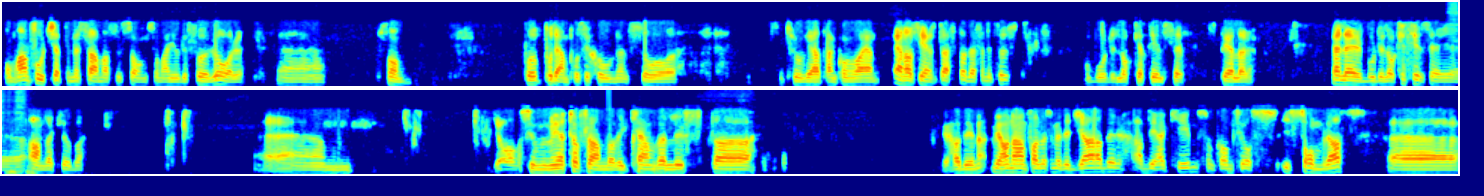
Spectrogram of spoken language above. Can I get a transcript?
om han fortsätter med samma säsong som han gjorde förra året eh, som på, på den positionen så, så tror vi att han kommer vara en, en av seriens bästa definitivt och borde locka till sig spelare. Eller borde locka till sig eh, andra klubbar. Um, ja, vad ska vi mer ta fram då? Vi kan väl lyfta... Vi, hade en, vi har en anfallare som heter Jaber Abdi Hakim som kom till oss i somras. Uh,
